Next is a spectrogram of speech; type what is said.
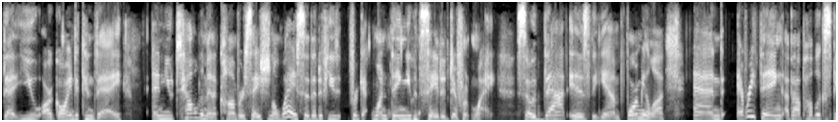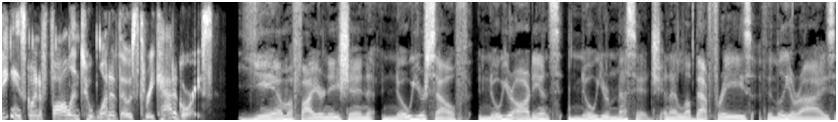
that you are going to convey and you tell them in a conversational way so that if you forget one thing, you can say it a different way. So that is the YAM formula. And everything about public speaking is going to fall into one of those three categories. Yam Fire Nation, know yourself, know your audience, know your message. And I love that phrase, familiarize,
